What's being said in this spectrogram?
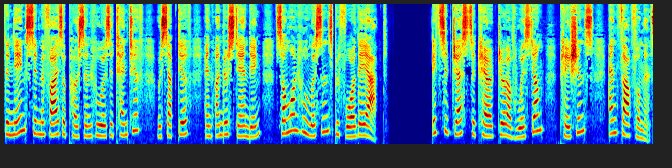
The name signifies a person who is attentive, receptive, and understanding, someone who listens before they act. It suggests a character of wisdom, patience, and thoughtfulness.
